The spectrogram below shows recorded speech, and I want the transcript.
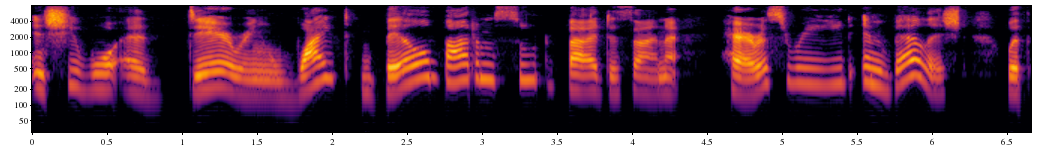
and she wore a daring white bell bottom suit by designer Harris Reed, embellished with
